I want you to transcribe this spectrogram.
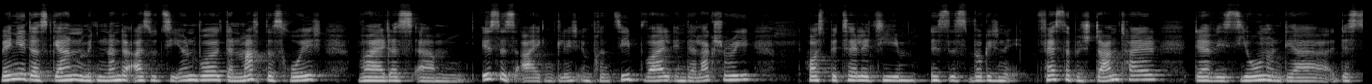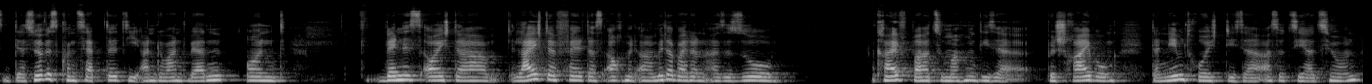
Wenn ihr das gern miteinander assoziieren wollt, dann macht das ruhig, weil das ähm, ist es eigentlich im Prinzip, weil in der Luxury Hospitality ist es wirklich ein fester Bestandteil der Vision und der, der Servicekonzepte, die angewandt werden. Und wenn es euch da leichter fällt, das auch mit euren Mitarbeitern also so greifbar zu machen, diese Beschreibung, dann nehmt ruhig diese Assoziation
